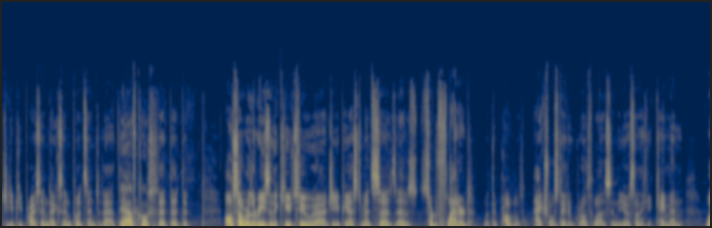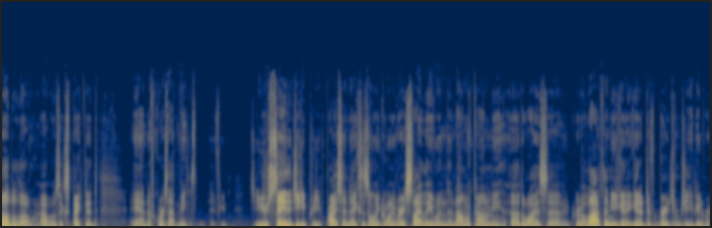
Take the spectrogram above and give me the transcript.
GDP price index inputs into that. Yeah, of course. That, that, that also were the reason the Q2 uh, GDP estimates uh, sort of flattered what the probable actual state of growth was in the U.S. I think it came in well below uh, what was expected, and of course that means if you you say the GDP price index is only growing very slightly when the nominal economy otherwise uh, grew a lot, then you get, get a different, very different GDP number.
